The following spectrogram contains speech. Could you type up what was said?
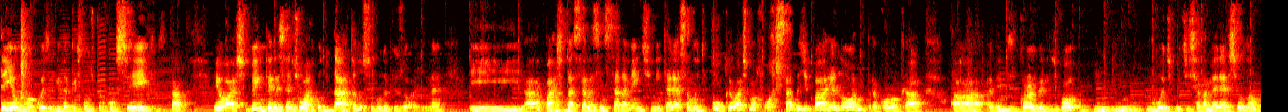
tem alguma coisa ali da questão de preconceitos e tal, eu acho bem interessante o arco do Data no segundo episódio, né? E a parte da cela, sinceramente, me interessa muito pouco. Eu acho uma forçada de barra enorme para colocar a, a Denise Crosby de volta. Não, não, não, vou discutir se ela merece ou não,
